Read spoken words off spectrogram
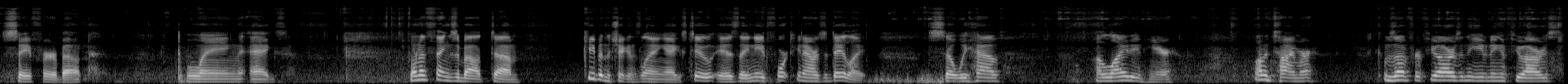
safer about laying the eggs. One of the things about um, keeping the chickens laying eggs too is they need 14 hours of daylight. So we have a light in here on a timer. Comes on for a few hours in the evening, a few hours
